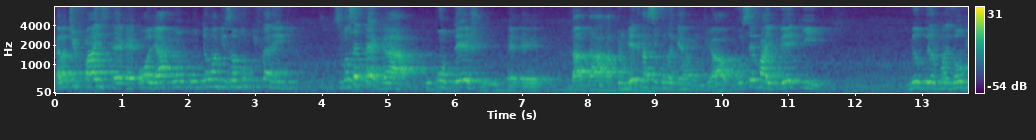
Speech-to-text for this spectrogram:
ela te faz é, é, olhar com, com ter uma visão muito diferente. Se você pegar o contexto é, é, da, da, da Primeira e da Segunda Guerra Mundial, você vai ver que, meu Deus, mas houve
